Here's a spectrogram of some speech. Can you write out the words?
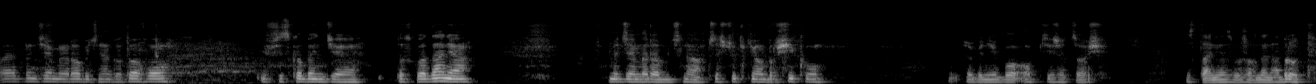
A jak będziemy robić na gotowo i wszystko będzie do składania, będziemy robić na czyściutkim obrosiku, żeby nie było opcji, że coś zostanie złożone na brud.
